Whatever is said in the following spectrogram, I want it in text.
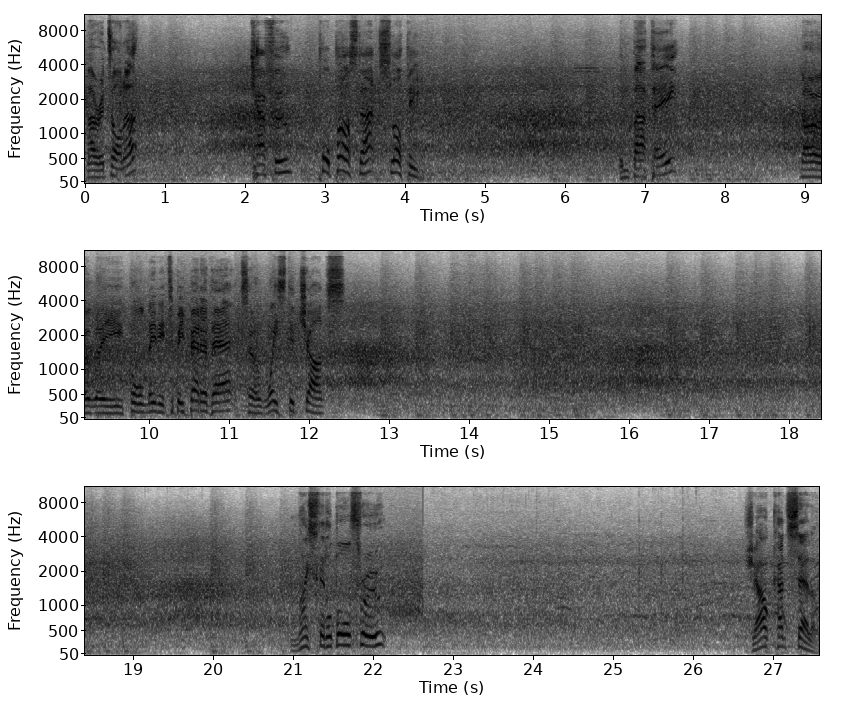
Maradona. Cafu. Poor pass that, sloppy. Mbappe. No, the ball needed to be better there. It's a wasted chance. Nice little ball through. João Cancelo.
